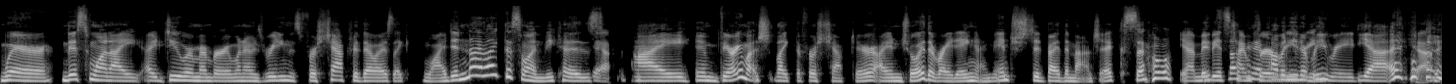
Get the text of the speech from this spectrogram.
Where this one, I, I do remember when I was reading this first chapter, though, I was like, why didn't I like this one? Because yeah. I am very much like the first chapter. I enjoy the writing. I'm interested by the magic. So yeah, maybe it's, it's time for probably need a reread. Yeah. yeah.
